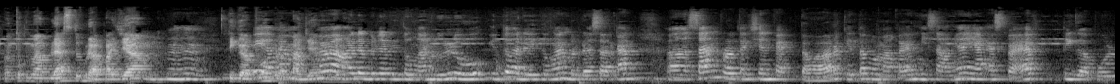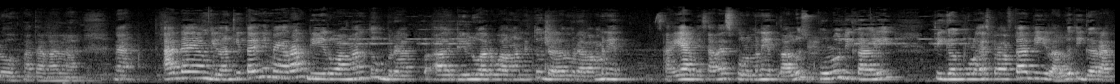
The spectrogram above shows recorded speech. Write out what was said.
untuk 15 itu berapa jam Mm-mm. 30 Iya berapa memang, jam memang ada benar hitungan dulu. Itu ada hitungan berdasarkan uh, sun protection factor. Kita pemakaian misalnya yang SPF 30 katakanlah. Nah, ada yang bilang kita ini merah di ruangan tuh berapa uh, di luar ruangan itu dalam berapa menit? Saya misalnya 10 menit, lalu 10 dikali 30 SPF tadi, lalu 300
